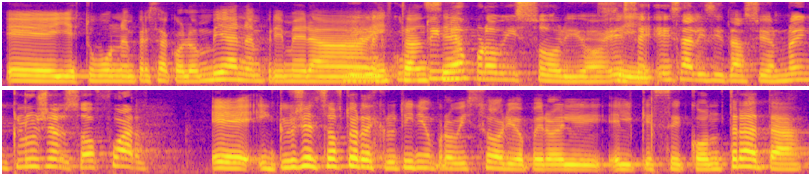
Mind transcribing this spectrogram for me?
eh, y estuvo una empresa colombiana en primera ¿Y el instancia. provisorio, esa licitación, ¿no incluye el software? Eh, incluye el software de escrutinio provisorio, pero el, que se contrata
